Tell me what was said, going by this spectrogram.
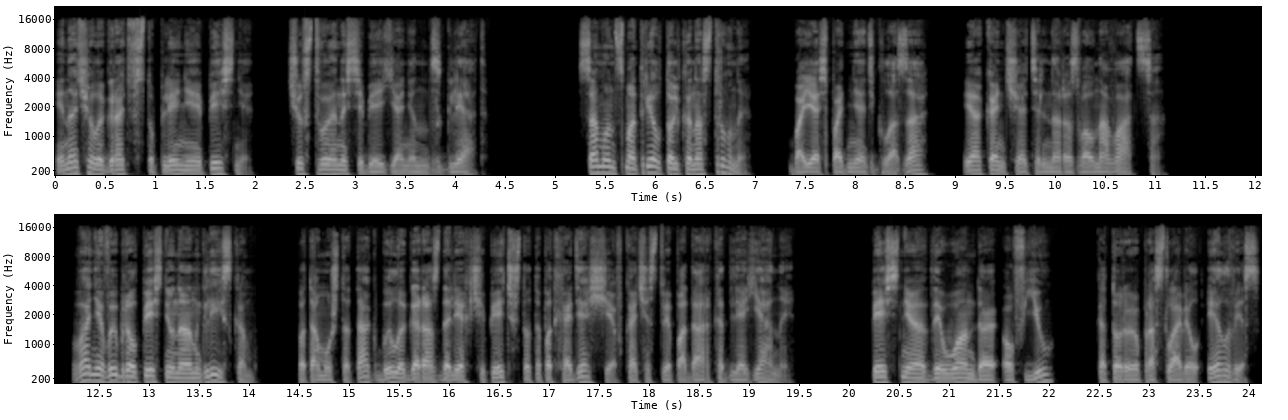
и начал играть вступление песни, чувствуя на себе Янин взгляд. Сам он смотрел только на струны, боясь поднять глаза и окончательно разволноваться. Ваня выбрал песню на английском, потому что так было гораздо легче петь что-то подходящее в качестве подарка для Яны. Песня «The Wonder of You», которую прославил Элвис,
